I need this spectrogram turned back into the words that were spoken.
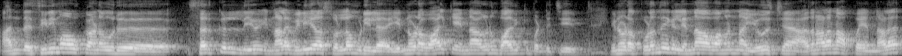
அந்த சினிமாவுக்கான ஒரு சர்க்கிள்லேயும் என்னால் வெளியே சொல்ல முடியல. என்னோடய வாழ்க்கை என்ன ஆகணும் பாதிக்கப்பட்டுச்சு. என்னோடய குழந்தைகள் என்ன ஆவாங்கன்னு நான் யோசித்தேன் அதனால் நான் அப்போ என்னால்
